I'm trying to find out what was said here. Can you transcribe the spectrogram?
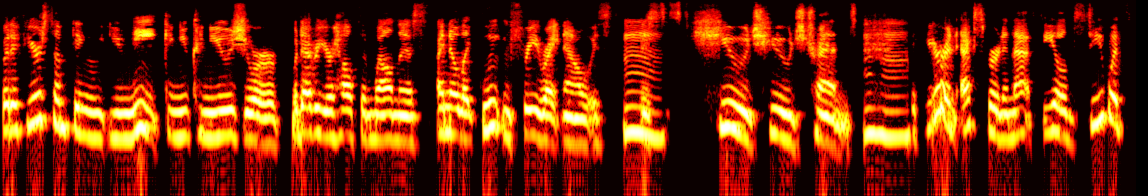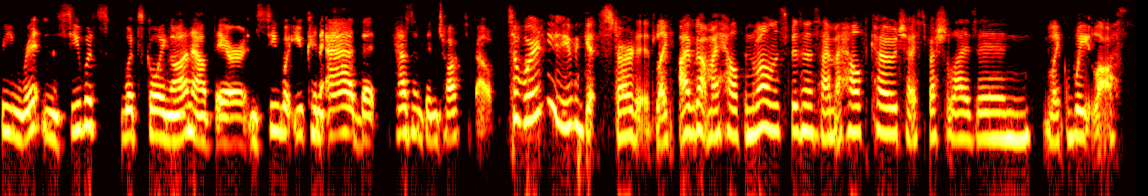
But if you're something unique and you can use your whatever your health and wellness, I know like gluten free right now is mm. is just huge, huge trend. Mm-hmm. If you're an expert in that field, see what's being written, see what's what's going on out there and see what you can add that hasn't been talked about. So where do you even get started? Like I've got my health and wellness business, I'm a health coach, I specialize in like weight loss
